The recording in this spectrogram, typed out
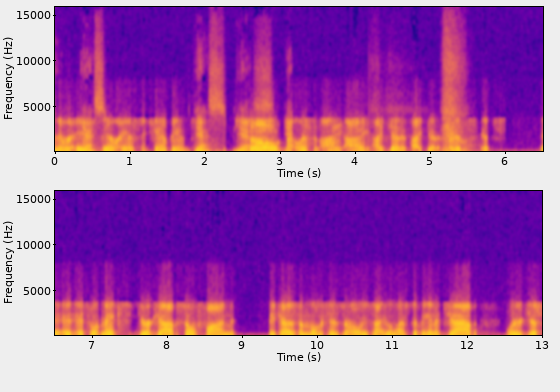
they were AFC, yes. they were AFC champions. Yes. Yes. So yeah. uh, listen, I, I I get it, I get it, but it's it's it, it's what makes your job so fun because emotions are always high. Who wants to be in a job where you're just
